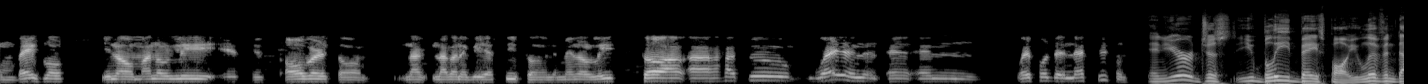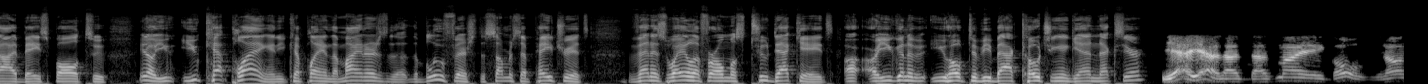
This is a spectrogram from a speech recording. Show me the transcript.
on baseball. You know, minor league is, is over, so not not gonna be a season in the minor league. So I, I have to wait and, and and wait for the next season. and you're just you bleed baseball. You live and die baseball. To you know, you you kept playing and you kept playing the minors, the the Bluefish, the Somerset Patriots, Venezuela for almost two decades. Are, are you gonna? You hope to be back coaching again next year? Yeah, yeah, that, that's my goal. You know,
